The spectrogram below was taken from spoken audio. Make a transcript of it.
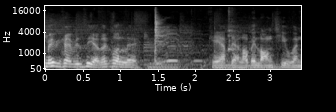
ไม่มีใครเป็นเสียสักคนเลยโอเคครับเดี๋ยวเราไปลองชิวกัน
